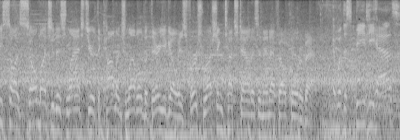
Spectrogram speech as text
We saw so much of this last year at the college level, but there you go. His first rushing touchdown as an NFL quarterback. And with the speed he has,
